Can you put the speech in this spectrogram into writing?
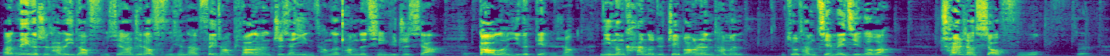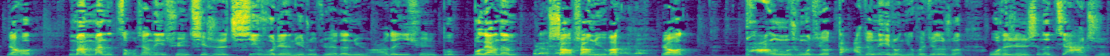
呃，那个是他的一条辅线，而这条辅线它非常漂亮，之前隐藏在他们的情绪之下，到了一个点上，你能看到就这帮人，他们就他们姐妹几个吧，穿上校服，对，然后慢慢的走向那群其实是欺负这个女主角的女儿的一群不不良的少少女吧，然后砰冲过去就打，就那种你会觉得说我的人生的价值。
